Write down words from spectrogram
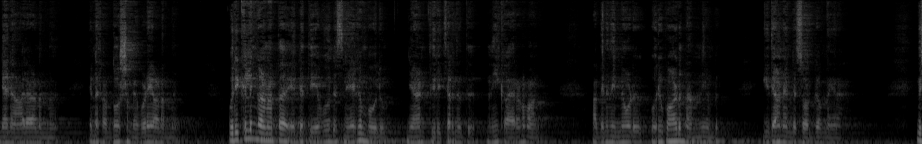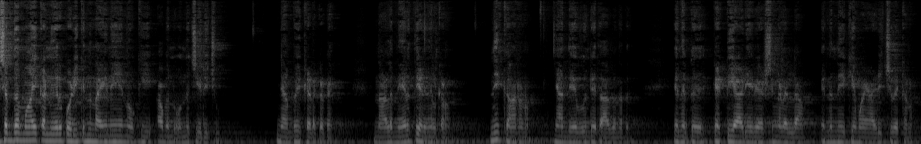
ഞാൻ ആരാണെന്ന് എന്റെ സന്തോഷം എവിടെയാണെന്ന്. ഒരിക്കലും കാണാത്ത എന്റെ ദേവുവിന്റെ സ്നേഹം പോലും ഞാൻ തിരിച്ചറിഞ്ഞത് നീ കാരണമാണ്. അതിന് നിന്നോട് ഒരുപാട് നന്ദിയുണ്ട്. ഇതാണ് എന്റെ സ്വർഗം നയന. നിശബ്ദമായി കണ്ണീർ പൊഴിക്കുന്ന നയനയെ നോക്കി അവൻ ഒന്ന് ചിരിച്ചു. ഞാൻ പോയി കിടക്കട്ടെ. നാളെ നേരത്തെ എഴുന്നേൽക്കണം. നീ കാണണം ഞാൻ ദേവുവിന്റെതാകുന്നത്. എന്നിട്ട് കെട്ടിയാടിയ വേഷങ്ങളെല്ലാം എന്നേക്കുമായി അഴിച്ചു വെക്കണം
